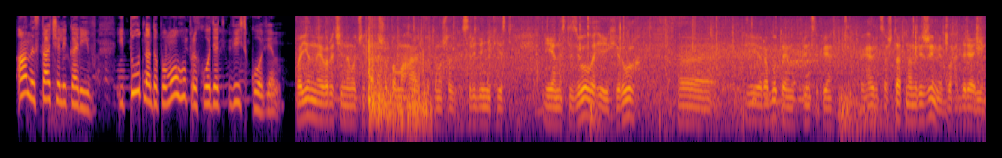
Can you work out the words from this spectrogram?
а нестача лікарів. І тут на допомогу приходять військові. Военные врачи нам очень хорошо помогают, потому что среди них есть и анестезиологи, и хирург. И работаем, в принципе, как говорится, в штатном режиме благодаря им.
